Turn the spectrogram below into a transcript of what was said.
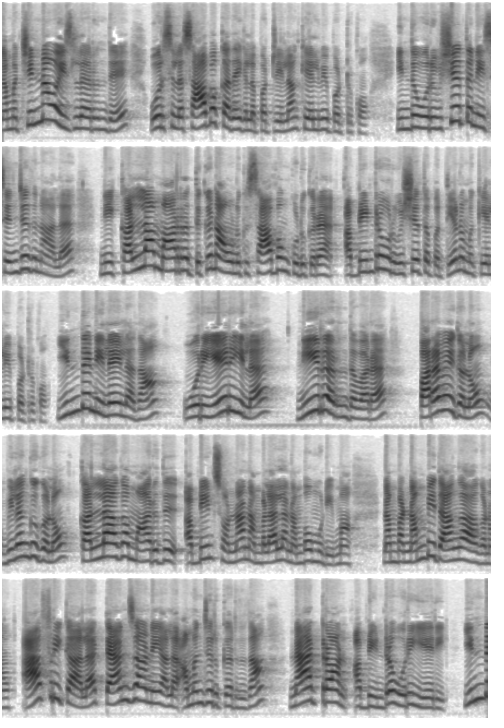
நம்ம சின்ன வயசுல இருந்தே ஒரு சில சாப கதைகளை பற்றியெல்லாம் கேள்விப்பட்டிருக்கோம். இந்த ஒரு விஷயத்தை நீ செஞ்சதுனால நீ கல்லா மாறுறதுக்கு நான் உனக்கு சாபம் கொடுக்குறேன் அப்படின்ற ஒரு விஷயத்தை பற்றியும் நம்ம கேள்விப்பட்டிருக்கோம். இந்த நிலையில தான் ஒரு ஏரியில நீர் அருந்த வர பறவைகளும் விலங்குகளும் கல்லாக மாறுது அப்படின்னு சொன்னால் நம்மளால் நம்ப முடியுமா? நம்ம நம்பி தாங்க ஆகணும். ஆப்பிரிக்காவில் டான்சானியாவில் அமைஞ்சிருக்கிறது தான் நேட்ரான் அப்படின்ற ஒரு ஏரி. இந்த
